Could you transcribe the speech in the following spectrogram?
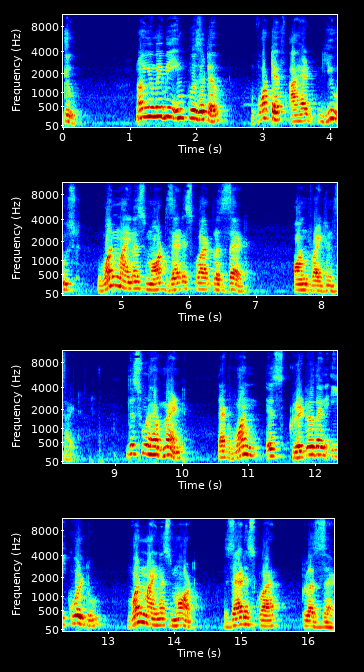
2. Now you may be inquisitive what if I had used 1 minus mod z square plus z on right hand side. This would have meant that 1 is greater than equal to 1 minus mod z square plus z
